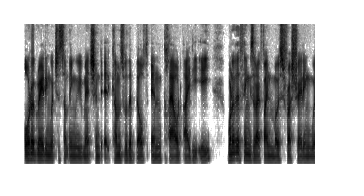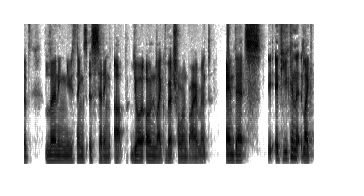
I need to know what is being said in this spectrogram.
auto grading, which is something we mentioned, it comes with a built-in cloud IDE. One of the things that I find most frustrating with learning new things is setting up your own like virtual environment and that's if you can like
